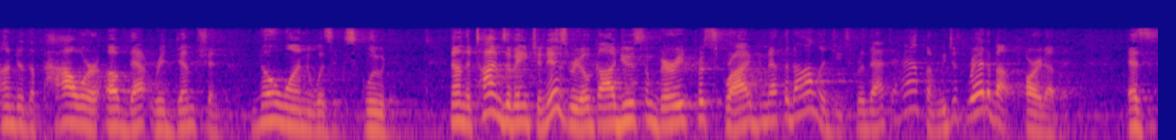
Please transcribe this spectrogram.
under the power of that redemption. No one was excluded. Now, in the times of ancient Israel, God used some very prescribed methodologies for that to happen. We just read about part of it. As,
